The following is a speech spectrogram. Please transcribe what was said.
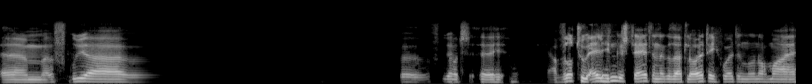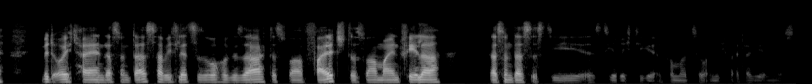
ähm, früher, äh, früher äh, ja, virtuell hingestellt und hat gesagt, Leute, ich wollte nur noch mal mit euch teilen, das und das, habe ich letzte Woche gesagt, das war falsch, das war mein Fehler, das und das ist die, ist die richtige Information, die ich weitergeben muss.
